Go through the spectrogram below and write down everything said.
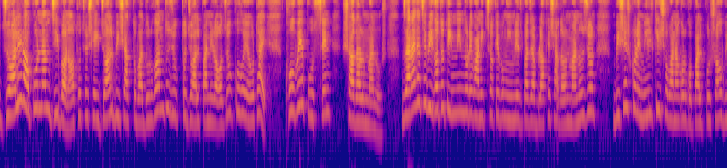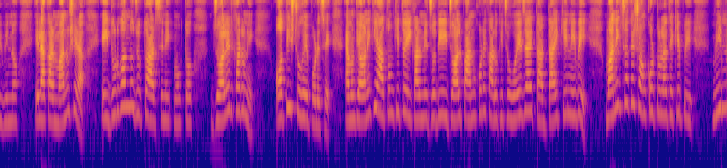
জলের অপর নাম জীবন, অথচ সেই জল বিষাক্ত বা দুর্গন্ধযুক্ত জল পানির অযোগ্য হয়ে ওঠায় ক্ষোভে পুষছেন সাধারণ মানুষ। জানা গেছে, বিগত তিন দিন ধরে মানিকচক এবং ইংরেজবাজার ব্লকে সাধারণ মানুষজন, বিশেষ করে মিল্কি, শোভানগর, গোপালপুর সহ বিভিন্ন এলাকার মানুষেরা এই দুর্গন্ধযুক্ত আর্সেনিক মুক্ত জলের কারণে অতিষ্ঠ হয়ে পড়েছে। এমনকি অনেকেই আতঙ্কিত এই কারণে যদি এই জল পান করে কারও কিছু হয়ে যায়, তার দায় কে নেবে? মানিকচকের শঙ্করটোলা থেকে ভিন্ন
